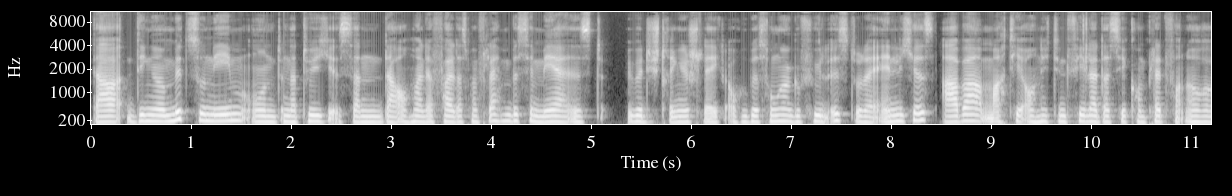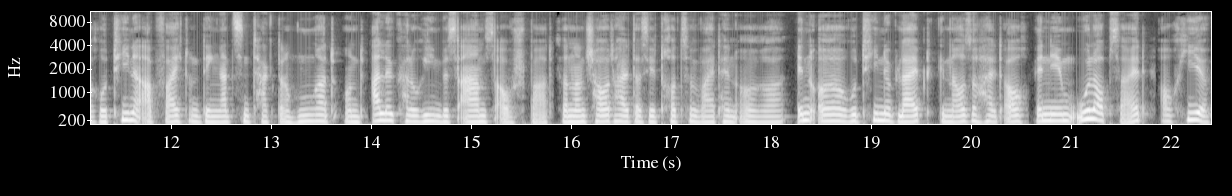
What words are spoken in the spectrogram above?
da Dinge mitzunehmen. Und natürlich ist dann da auch mal der Fall, dass man vielleicht ein bisschen mehr isst, über die Stränge schlägt, auch übers Hungergefühl ist oder ähnliches. Aber macht hier auch nicht den Fehler, dass ihr komplett von eurer Routine abweicht und den ganzen Tag dann hungert und alle Kalorien bis abends aufspart, sondern schaut halt, dass ihr trotzdem weiter in eurer, in eurer Routine bleibt. Genauso halt auch, wenn ihr im Urlaub seid, auch hier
